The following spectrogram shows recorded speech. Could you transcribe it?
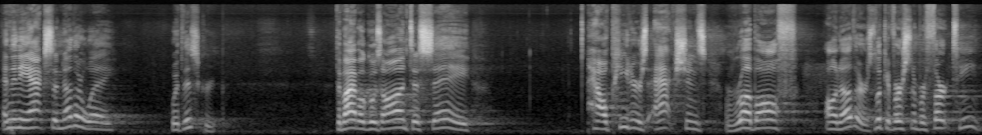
and then he acts another way with this group. The Bible goes on to say how Peter's actions rub off on others. Look at verse number 13.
